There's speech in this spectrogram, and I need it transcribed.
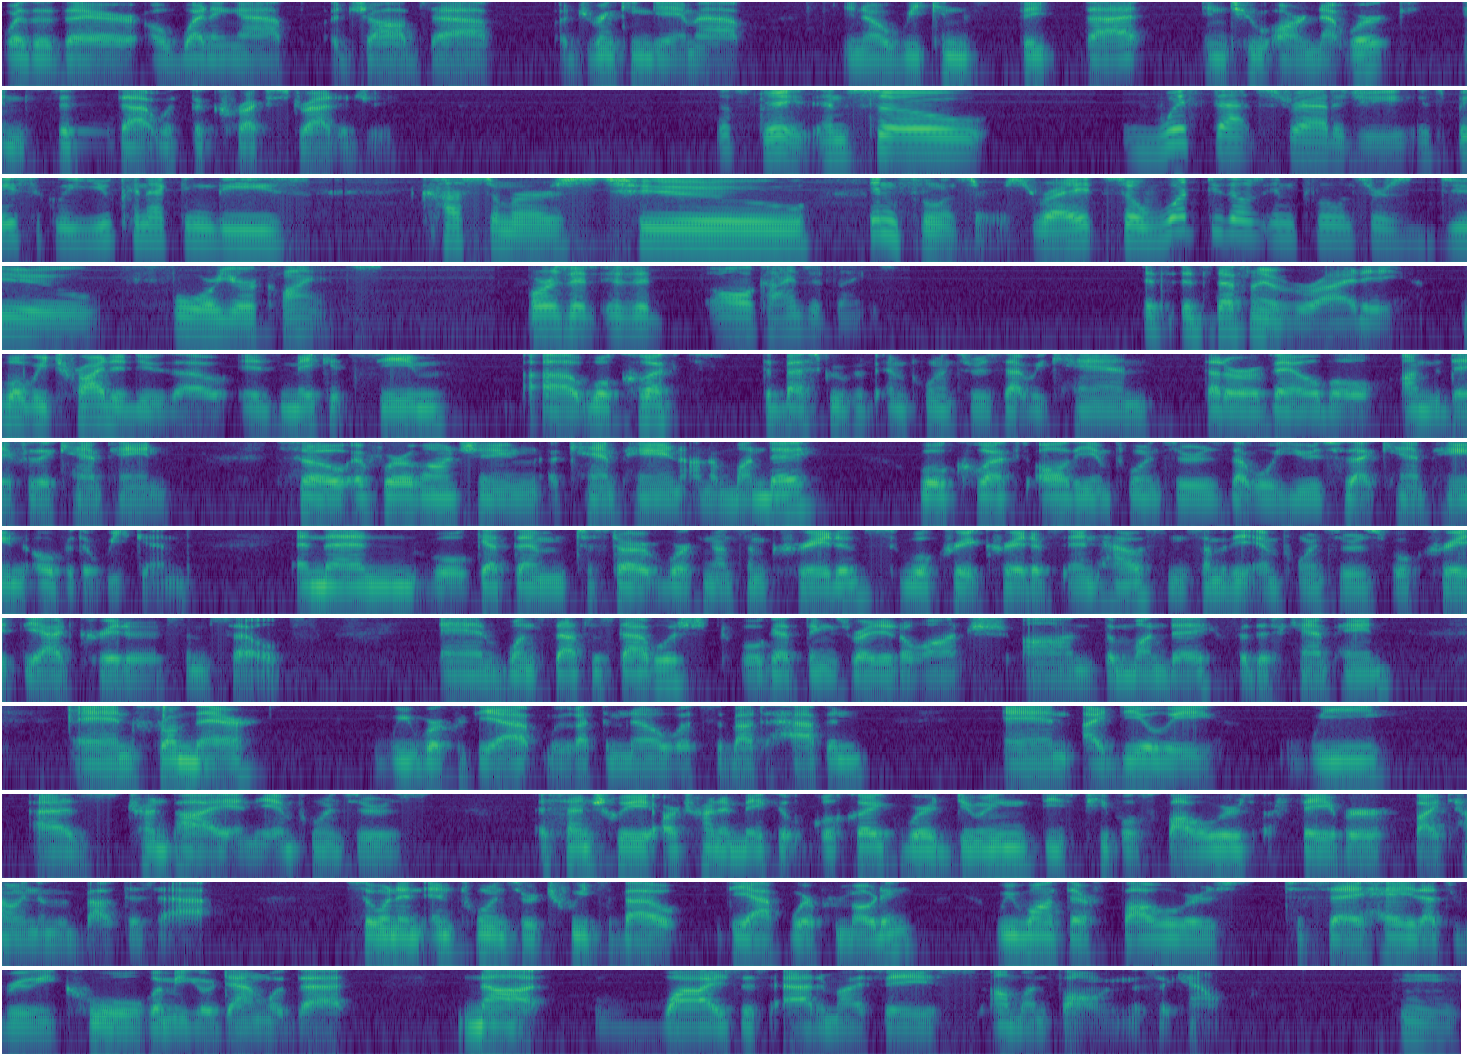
whether they're a wedding app, a jobs app, a drinking game app. You know, we can fit that into our network and fit that with the correct strategy. That's great. And so, with that strategy, it's basically you connecting these customers to influencers, right? So, what do those influencers do for your clients, or is it is it all kinds of things? It's it's definitely a variety. What we try to do though is make it seem uh, we'll collect the best group of influencers that we can that are available on the day for the campaign. So if we're launching a campaign on a Monday, we'll collect all the influencers that we'll use for that campaign over the weekend. And then we'll get them to start working on some creatives. We'll create creatives in house, and some of the influencers will create the ad creatives themselves. And once that's established, we'll get things ready to launch on the Monday for this campaign. And from there, we work with the app, we let them know what's about to happen. And ideally, we, as TrendPie and the influencers, essentially are trying to make it look like we're doing these people's followers a favor by telling them about this app. So when an influencer tweets about the app we're promoting, we want their followers to say, hey, that's really cool. Let me go download that not why is this ad in my face? I'm unfollowing this account. Hmm.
